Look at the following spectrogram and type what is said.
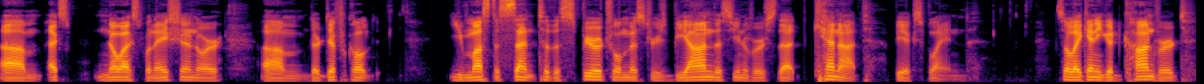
um, ex- no explanation or um, they're difficult you must assent to the spiritual mysteries beyond this universe that cannot be explained. So, like any good convert,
